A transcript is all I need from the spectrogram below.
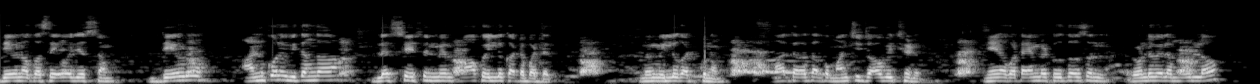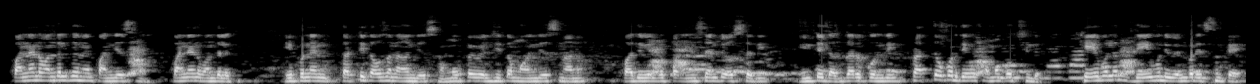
దేవుని ఒక సేవ చేస్తాం దేవుడు అనుకోని విధంగా బ్లెస్ చేసి మేము మాకు ఇల్లు కట్టబడ్డది. మేము ఇల్లు కట్టుకున్నాం. ఆ తర్వాత ఒక మంచి జాబ్ ఇచ్చాడు. నేను ఒక టైంలో టూ థౌసండ్ రెండు వేల మూడులో పన్నెండు వందలకి నేను పనిచేస్తున్నాను పన్నెండు వందలకి. ఇప్పుడు నేను థర్టీ థౌసండ్ అర్న్ చేస్తున్నాను ముప్పై వేలు జీతం అర్న్ చేస్తున్నాను. పదివేల రూపాయలు ఇన్సెంటివ్ వస్తుంది. ఇంటి దగ్గరకు ఉంది. ప్రతి ఒక్కరు దేవుడు సమకూర్చింది కేవలం దేవుని వెంబడిస్తుంటే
